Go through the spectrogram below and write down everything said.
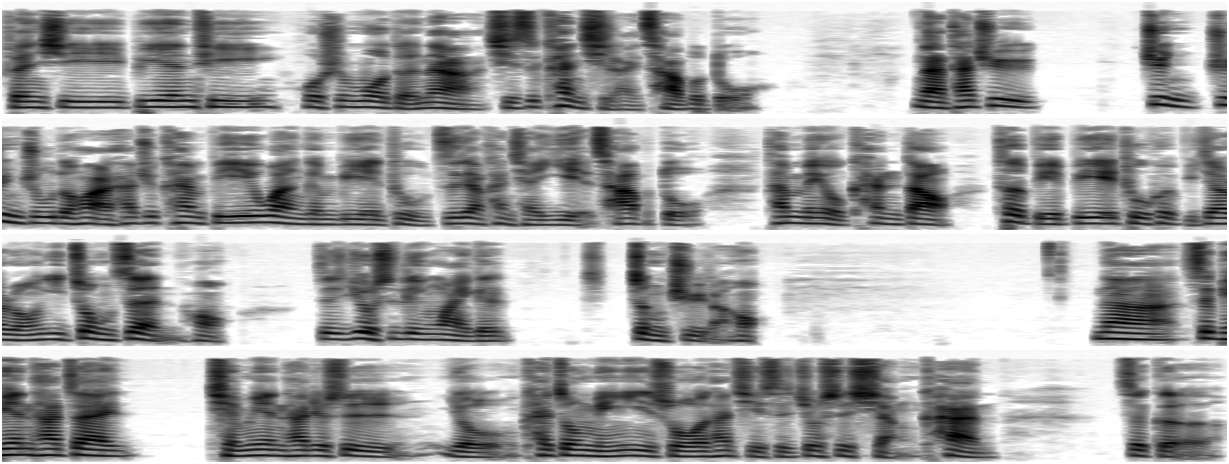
分析 BNT 或是莫德纳，其实看起来差不多。那他去菌菌株的话，他去看 BA one 跟 BA two 资料看起来也差不多。他没有看到特别 BA two 会比较容易重症，哦，这又是另外一个证据了，吼。那这篇他在前面，他就是有开宗明义说，他其实就是想看这个。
